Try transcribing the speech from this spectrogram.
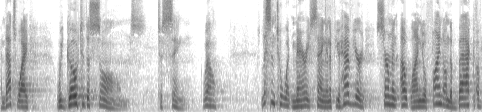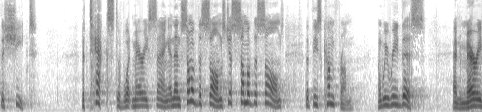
And that's why we go to the Psalms to sing. Well, listen to what Mary sang. And if you have your sermon outline, you'll find on the back of the sheet the text of what Mary sang. And then some of the Psalms, just some of the Psalms that these come from. And we read this And Mary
